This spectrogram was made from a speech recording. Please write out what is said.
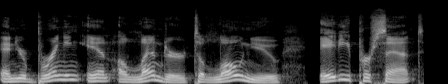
and you're bringing in a lender to loan you 80%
